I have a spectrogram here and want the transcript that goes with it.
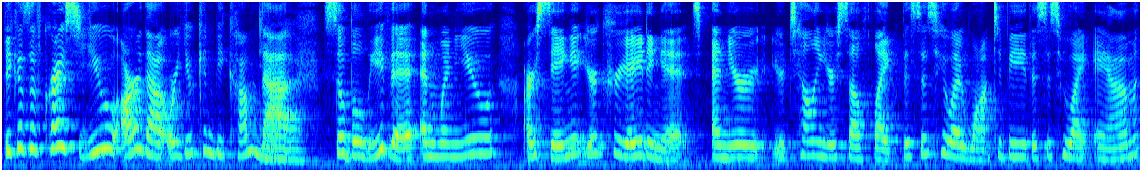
because of Christ, you are that or you can become that. Yeah. So believe it. And when you are saying it, you're creating it and you're you're telling yourself like this is who I want to be, this is who I am,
